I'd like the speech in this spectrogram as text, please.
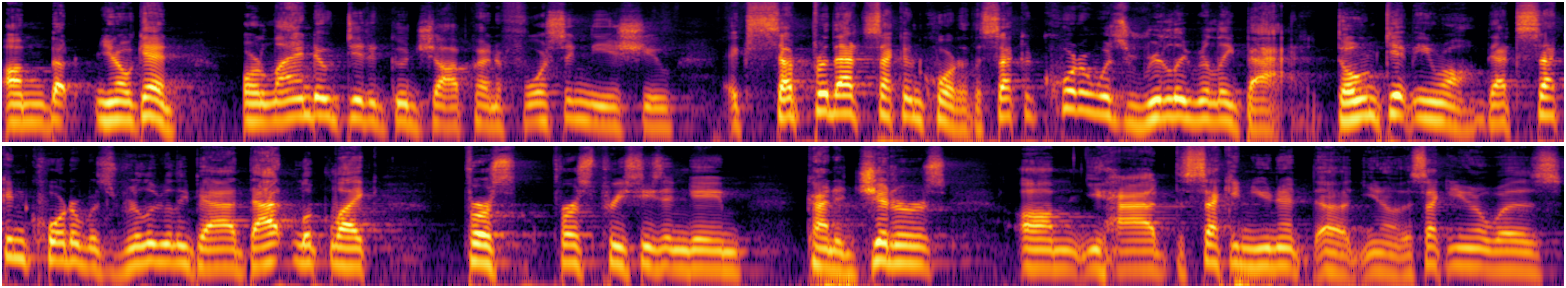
Um, but you know, again, Orlando did a good job kind of forcing the issue, except for that second quarter. The second quarter was really, really bad. Don't get me wrong. That second quarter was really, really bad. That looked like first first preseason game kind of jitters. Um, you had the second unit. Uh, you know, the second unit was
